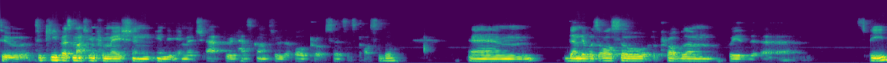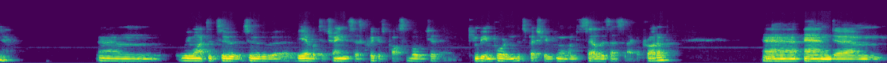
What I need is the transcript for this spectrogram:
to, to keep as much information in the image after it has gone through the whole process as possible. Um, then there was also a problem with uh, speed. Um, we wanted to, to uh, be able to train this as quick as possible, which can be important, especially if we want to sell this as like a product. Uh, and um,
